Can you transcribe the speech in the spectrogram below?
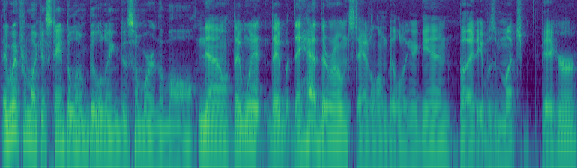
They went from like a standalone building to somewhere in the mall. No, they went. They they had their own standalone building again, but it was much bigger,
